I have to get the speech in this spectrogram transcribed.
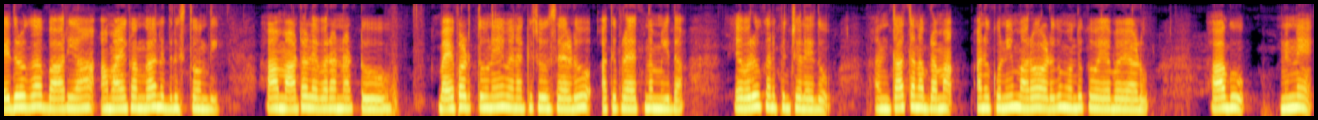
ఎదురుగా భార్య అమాయకంగా నిద్రిస్తోంది. ఆ మాటలు ఎవరన్నట్టు భయపడుతూనే వెనక్కి చూశాడు అతి ప్రయత్నం మీద. ఎవరూ కనిపించలేదు. అంతా తన భ్రమ అనుకుని మరో అడుగు ముందుకు వేయబోయాడు. ఆగు నిన్నే.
